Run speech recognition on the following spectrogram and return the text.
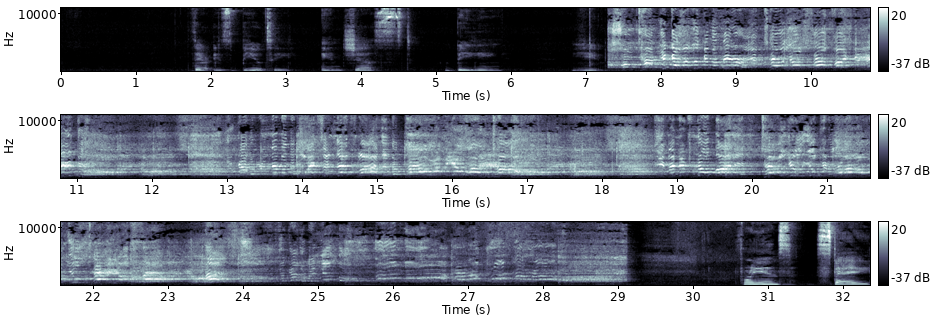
there is beauty in just being you. Stay.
